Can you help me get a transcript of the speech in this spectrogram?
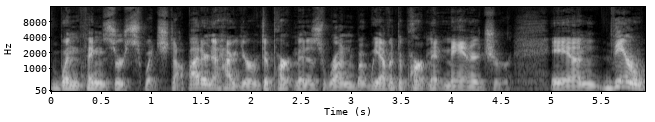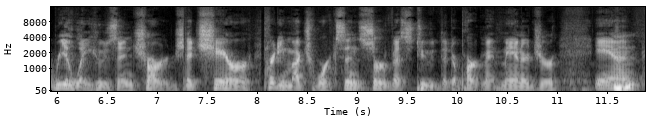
when things are switched up. I don't know how your department is run, but we have a department manager, and they're really who's in charge. The chair pretty much works in service to the department manager. And Mm-hmm.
